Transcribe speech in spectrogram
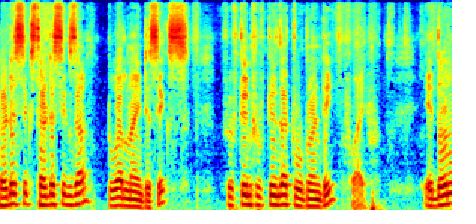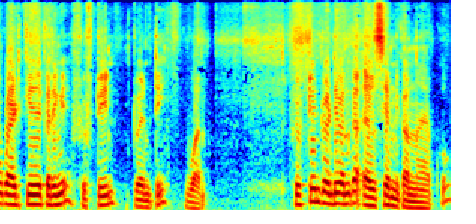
thirty six thirty six जा twelve ninety six fifteen fifteen जा टू ट्वेंटी फाइव ये दोनों को ऐड किए करेंगे fifteen twenty one fifteen twenty one का एलसीएम निकालना है आपको।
